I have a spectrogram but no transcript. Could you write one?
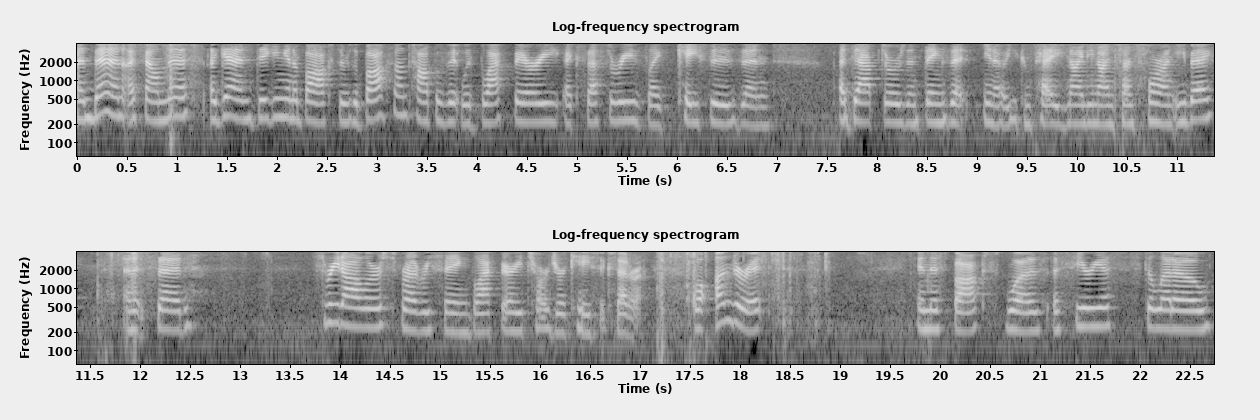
And then I found this, again, digging in a box. There's a box on top of it with BlackBerry accessories like cases and adapters and things that, you know, you can pay 99 cents for on eBay. And it said $3 for everything, BlackBerry charger case, etc. Well, under it in this box was a Sirius Stiletto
